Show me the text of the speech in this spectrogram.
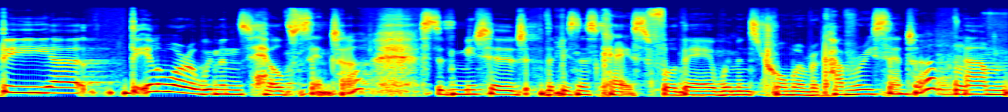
the, uh, the Illawarra Women's Health Centre submitted the business case for their Women's Trauma Recovery Centre um,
